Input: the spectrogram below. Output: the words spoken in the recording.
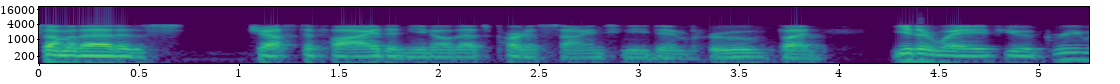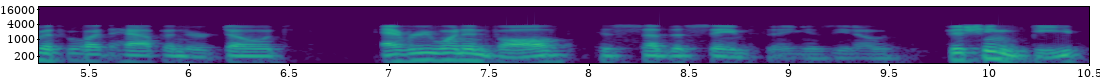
some of that is justified, and you know that's part of science you need to improve. But either way, if you agree with what happened or don't, everyone involved has said the same thing: is you know, fishing deep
